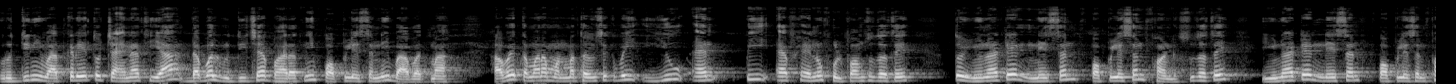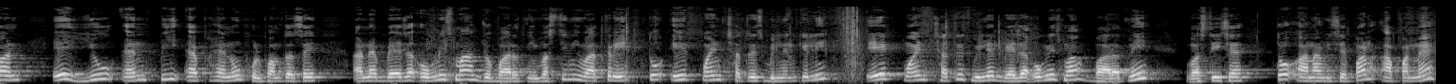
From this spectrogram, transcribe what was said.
વૃદ્ધિની વાત કરીએ તો ચાઇનાથી આ ડબલ વૃદ્ધિ છે ભારતની પોપ્યુલેશનની બાબતમાં. હવે તમારા મનમાં થયું છે કે ભાઈ યુએનપીએફ એનું ફૂલ ફોર્મ શું થશે? તો યુનાઇટેડ નેશન પોપ્યુલેશન ફંડ શું થશે? યુનાઇટેડ નેશન પોપ્યુલેશન ફંડ એ યુએનપીએફ એનું ફૂલ ફોર્મ થશે. અને બે હજાર ઓગણીસમાં જો ભારતની વસ્તીની વાત કરીએ, તો એક પોઈન્ટ છત્રીસ બિલિયન કેટલી? એક પોઈન્ટ છત્રીસ બિલિયન બે હજાર ઓગણીસમાં ભારતની વસ્તી છે. તો આના વિશે પણ આપણને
